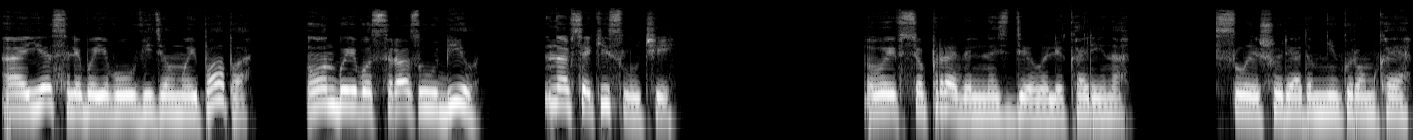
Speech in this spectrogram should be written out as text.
А если бы его увидел мой папа, он бы его сразу убил, на всякий случай. «Вы все правильно сделали, Карина». Слышу рядом негромкое.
